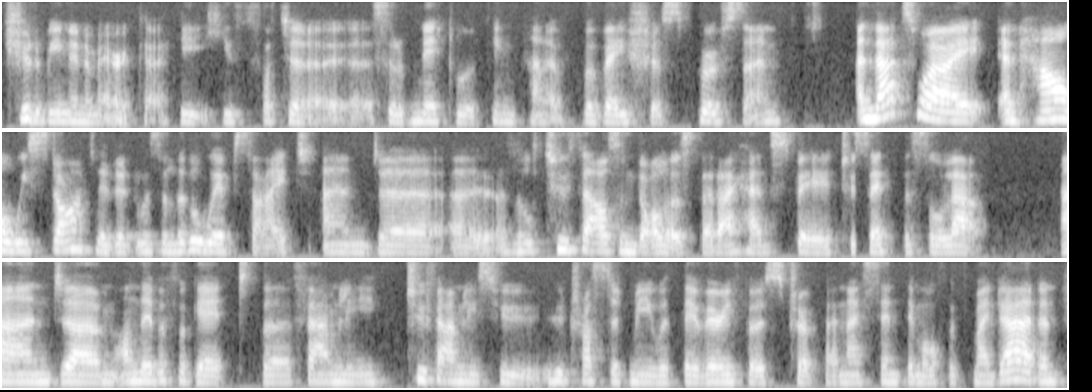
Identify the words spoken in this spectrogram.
should have been in america. He he's such a, a sort of networking kind of vivacious person. And that's why and how we started. It was a little website and uh, a, a, little $2000 that i had spare to set this all up and um, i'll never forget the family two families who who trusted me with their very first trip and i sent them off with my dad and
